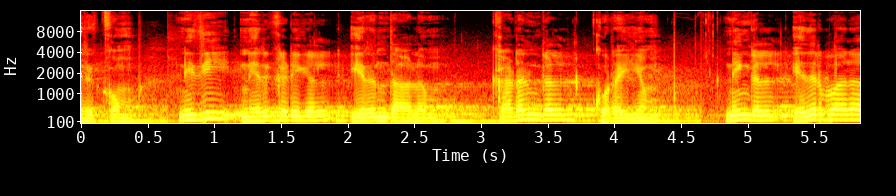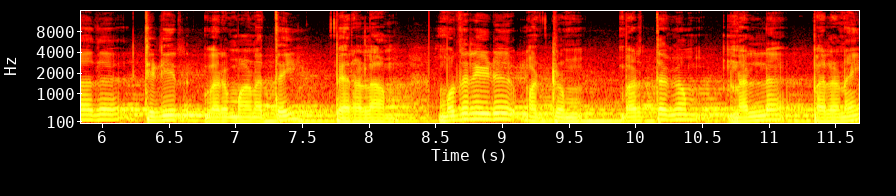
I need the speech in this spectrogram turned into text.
இருக்கும். நிதி நெருக்கடிகள் இருந்தாலும் கடன்கள் குறையும். நீங்கள் எதிர்பாராத திடீர் வருமானத்தை பெறலாம். முதலீடு மற்றும் வர்த்தகம் நல்ல பலனை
